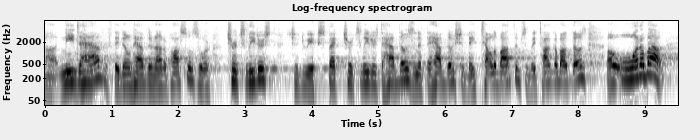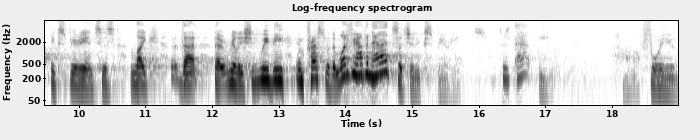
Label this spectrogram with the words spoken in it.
uh, need to have. If they don't have, they're not apostles. Or church leaders, should we expect church leaders to have those? And if they have those, should they tell about them? Should they talk about those? Uh, what about experiences like that, that really, should we be impressed with them? What if you haven't had such an experience? What does that mean uh, for you?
